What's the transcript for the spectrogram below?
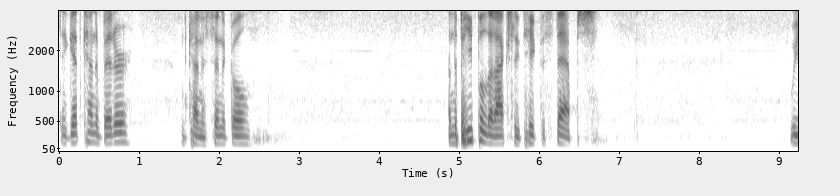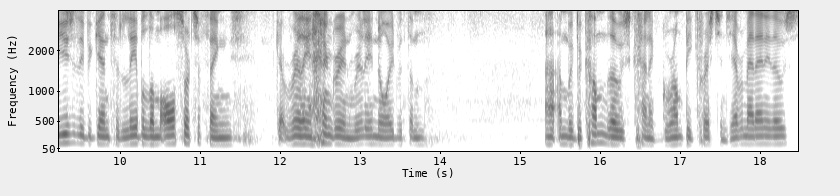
They get kind of bitter and kind of cynical. And the people that actually take the steps, we usually begin to label them all sorts of things, get really angry and really annoyed with them. Uh, and we become those kind of grumpy Christians. You ever met any of those?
